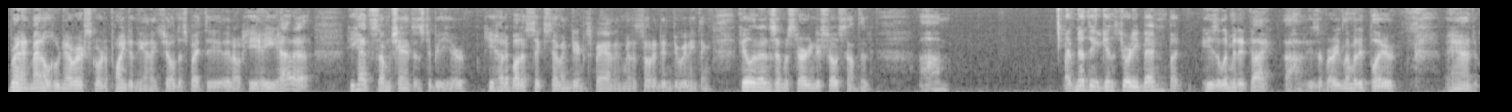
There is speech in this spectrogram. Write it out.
Brennan Menell, who never scored a point in the NHL, despite the you know he he had a he had some chances to be here. He had about a six, seven game span in Minnesota and didn't do anything. Calen Addison was starting to show something. Um, I have nothing against Jordie Benn, but he's a limited guy. Uh, he's a very limited player, and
